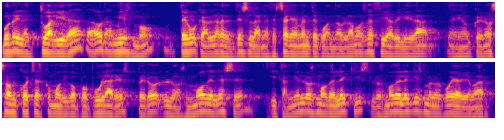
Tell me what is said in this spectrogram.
Bueno, y la actualidad ahora mismo, tengo que hablar de Tesla necesariamente cuando hablamos de fiabilidad, eh, aunque no son coches, como digo, populares, pero los Model S y también los Model X, los Model X me los voy a llevar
